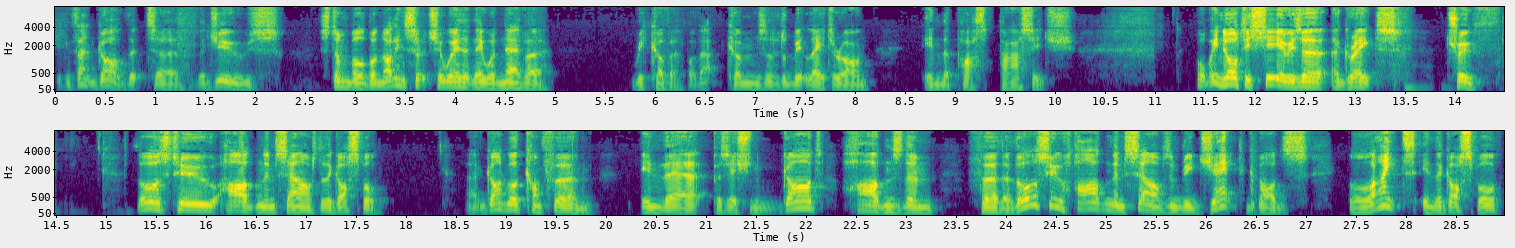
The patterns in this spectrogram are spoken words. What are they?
You can thank God that uh, the Jews stumbled, but not in such a way that they would never recover. But that comes a little bit later on in the passage. What we notice here is a, a great truth. Those who harden themselves to the gospel, uh, God will confirm in their position. God hardens them further. Those who harden themselves and reject God's light in the gospel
